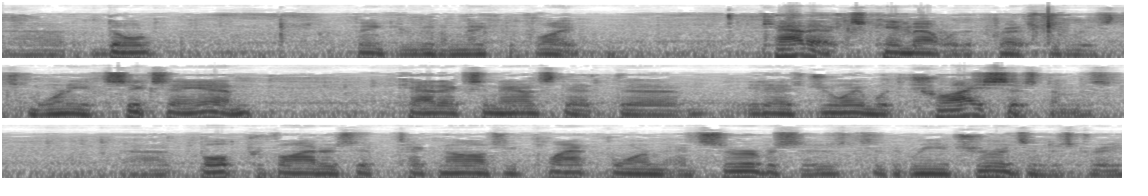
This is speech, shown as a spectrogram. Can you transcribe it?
uh, don't think you're going to make the flight. CATEX came out with a press release this morning at 6 a.m. CATEX announced that uh, it has joined with Tri Systems, uh, both providers of technology platform and services to the reinsurance industry,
